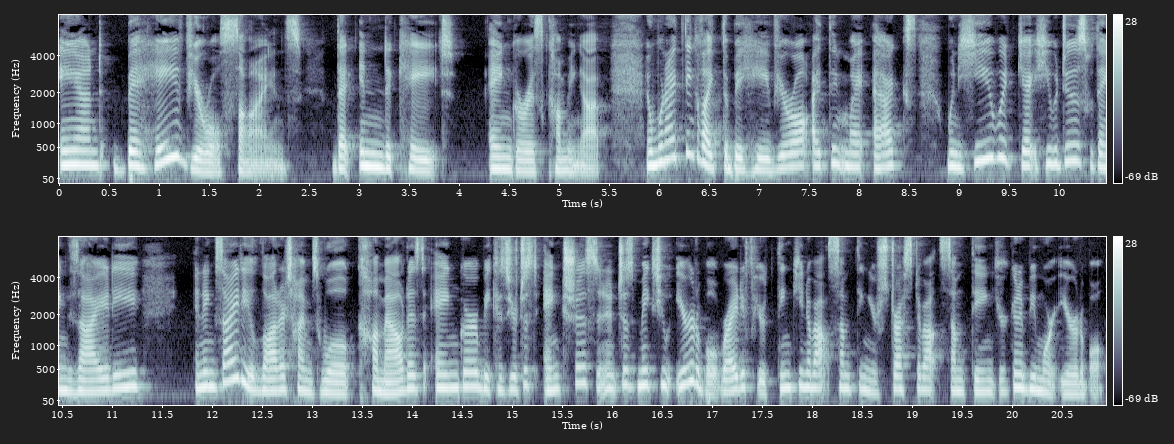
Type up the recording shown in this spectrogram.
and behavioral signs that indicate anger is coming up. And when I think like the behavioral, I think my ex, when he would get, he would do this with anxiety. And anxiety a lot of times will come out as anger because you're just anxious and it just makes you irritable, right? If you're thinking about something, you're stressed about something, you're going to be more irritable.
